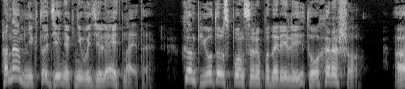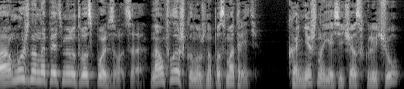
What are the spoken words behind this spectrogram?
А нам никто денег не выделяет на это. Компьютер спонсоры подарили, и то хорошо. А можно на пять минут воспользоваться? Нам флешку нужно посмотреть». «Конечно, я сейчас включу».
